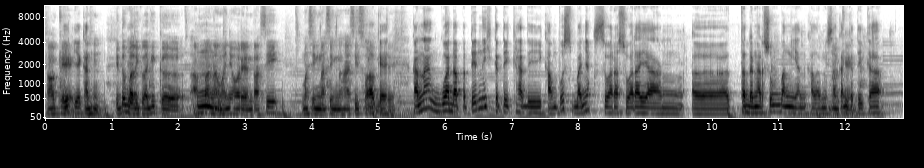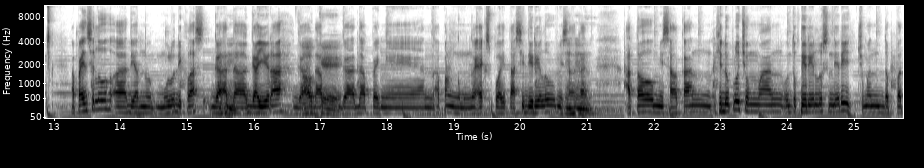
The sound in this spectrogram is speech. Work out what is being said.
Oke. I- Iya kan? Mhm. Itu balik lagi ke apa namanya orientasi masing-masing mahasiswa Oke, gitu ya. karena gua dapetin nih ketika di kampus banyak suara-suara yang eh, terdengar sumbang Yan kalau misalkan Oke. ketika apain sih lu eh, diam mulu di kelas, gak ada gairah, gak ada Mhm. Oke. gak ada pengen apa nge- ngeeksploitasi diri lu misalkan. Mhm. Atau misalkan hidup lu cuman untuk diri lu sendiri cuman dapet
